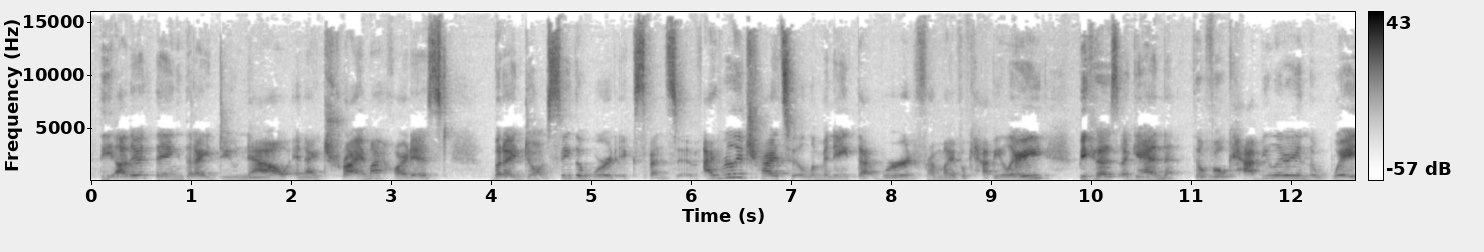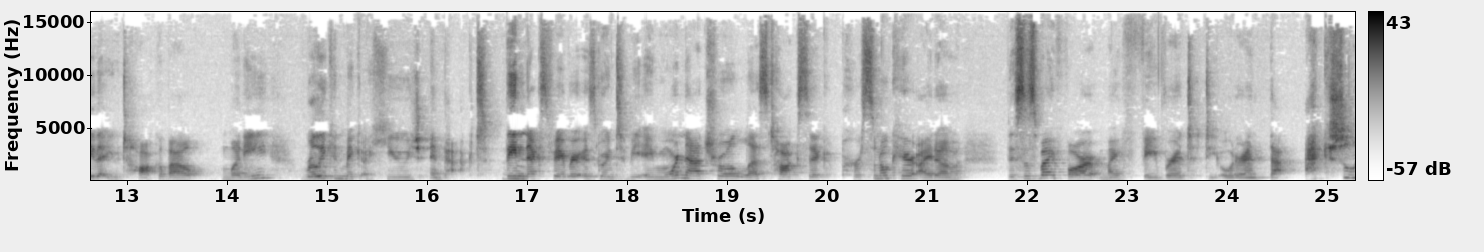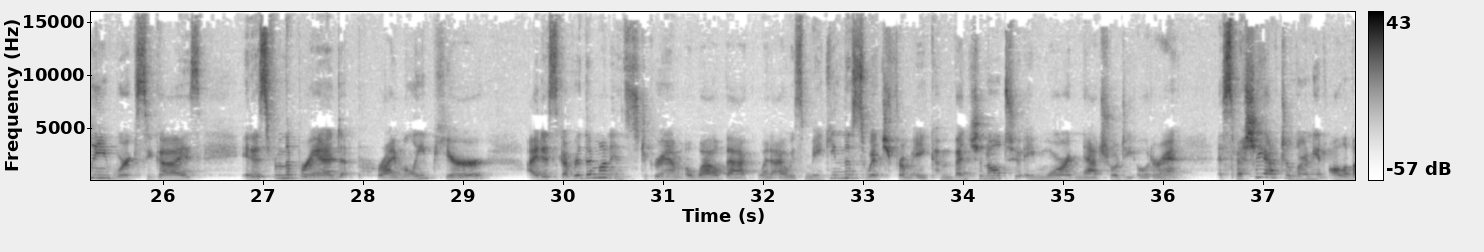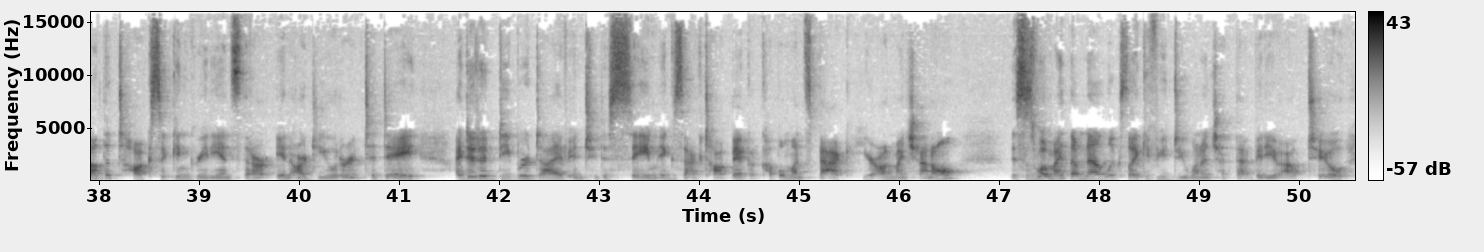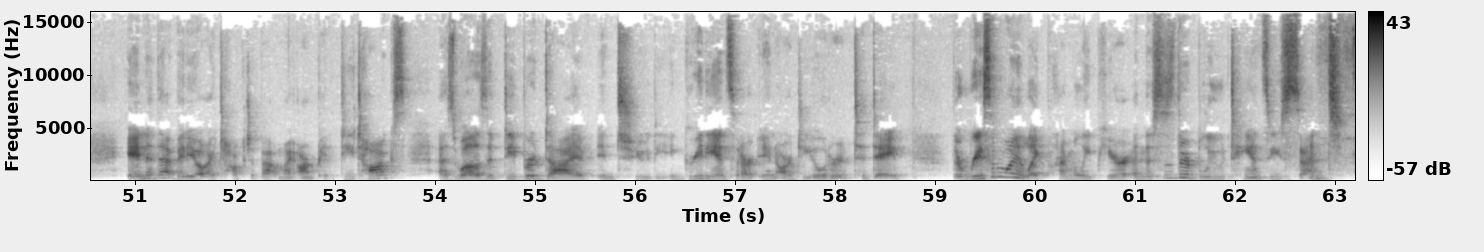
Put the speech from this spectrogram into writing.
The other thing that I do now, and I try my hardest, but I don't say the word expensive. I really try to eliminate that word from my vocabulary because again, the vocabulary and the way that you talk about money really can make a huge impact. The next favorite is going to be a more natural, less toxic personal care item. This is by far my favorite deodorant that actually works, you guys. It is from the brand Primally Pure. I discovered them on Instagram a while back when I was making the switch from a conventional to a more natural deodorant, especially after learning all about the toxic ingredients that are in our deodorant today. I did a deeper dive into the same exact topic a couple months back here on my channel. This is what my thumbnail looks like if you do want to check that video out too. In that video, I talked about my armpit detox as well as a deeper dive into the ingredients that are in our deodorant today. The reason why I like Primally Pure, and this is their blue tansy scent.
